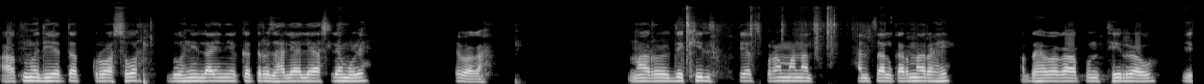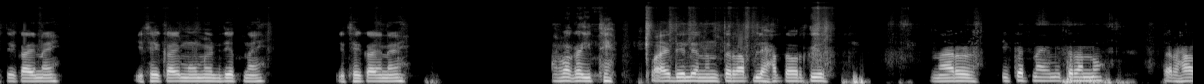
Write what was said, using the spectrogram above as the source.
आतमध्ये येतात क्रॉसवर दोन्ही लाईन एकत्र झालेल्या असल्यामुळे हे बघा. नारळ देखील त्याच प्रमाणात हालचाल करणार आहे. आता हे बघा आपण स्थिर राहू. इथे काय नाही. इथे काय मुवमेंट देत नाही. इथे काय नाही. बघा इथे पाय दिल्यानंतर आपल्या हातावरती नारळ टिकत नाही मित्रांनो. तर हा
